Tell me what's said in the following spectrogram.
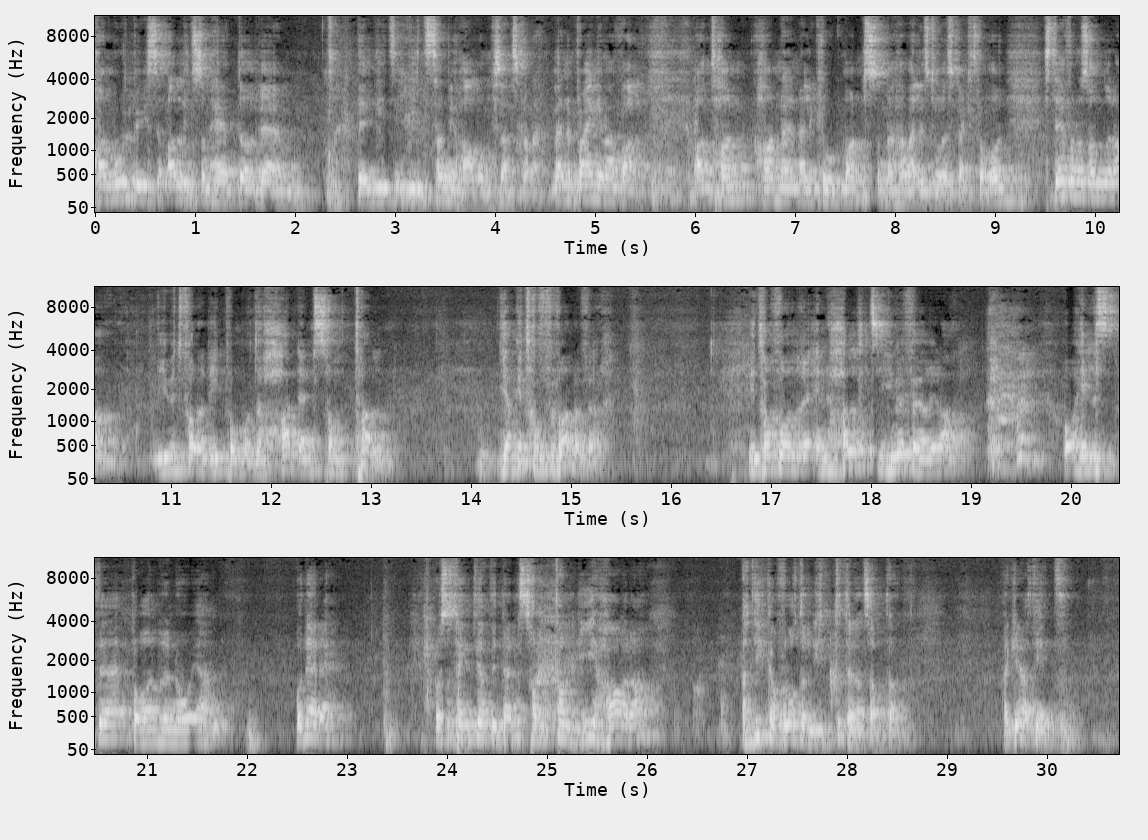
Han motbeviser alt som heter um, Det er de vitsene vi har om svenskene. Men poenget i hvert fall at han, han, er en veldig klok mann som jeg har veldig stor respekt for. Og Stefan og Sondre, da, vi utfordrer de på en måte å ha den samtalen. De har ikke truffet hverandre før. De traff hverandre en halv time før i dag og hilste på hverandre nå igjen. Og det er det. Og så tenkte vi at i den samtalen vi har da, at de kan få lov til å lytte til den samtalen. Er ikke det fint?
